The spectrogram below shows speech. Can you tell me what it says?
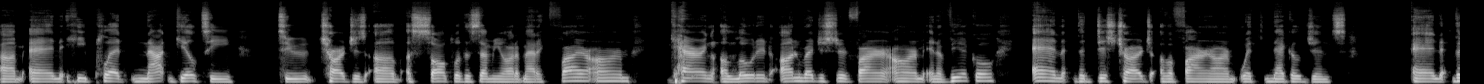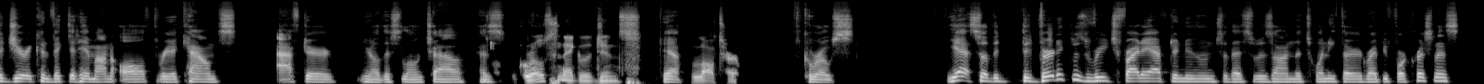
Um, and he pled not guilty to charges of assault with a semi automatic firearm, carrying a loaded, unregistered firearm in a vehicle, and the discharge of a firearm with negligence. And the jury convicted him on all three accounts after you know this long trial has Gross negligence. Yeah. Law term. gross yeah so the, the verdict was reached friday afternoon so this was on the 23rd right before christmas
